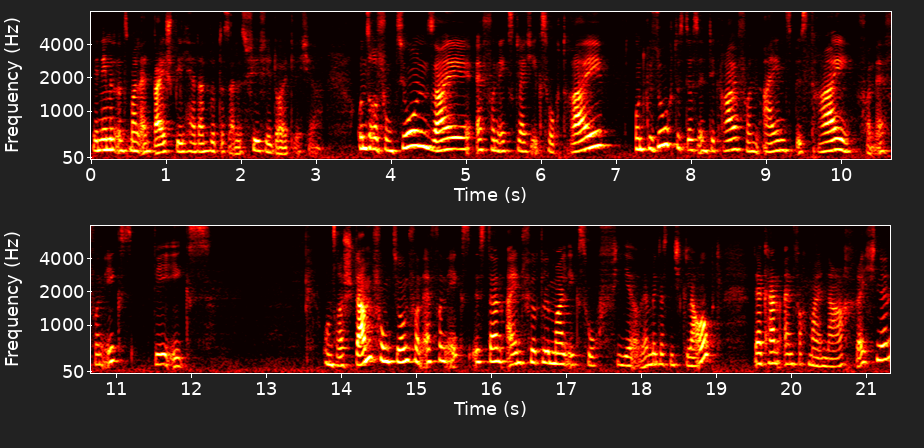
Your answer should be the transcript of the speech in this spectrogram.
Wir nehmen uns mal ein Beispiel her, dann wird das alles viel, viel deutlicher. Unsere Funktion sei f von x gleich x hoch 3 und gesucht ist das Integral von 1 bis 3 von f von x dx. Unsere Stammfunktion von f von x ist dann 1 Viertel mal x hoch 4. Wer mir das nicht glaubt, der kann einfach mal nachrechnen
